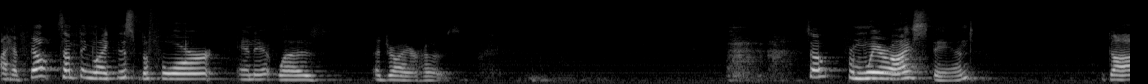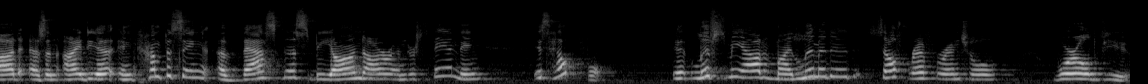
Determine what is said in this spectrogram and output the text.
I have felt something like this before, and it was a dryer hose. So, from where I stand, God as an idea encompassing a vastness beyond our understanding is helpful. It lifts me out of my limited, self referential worldview.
